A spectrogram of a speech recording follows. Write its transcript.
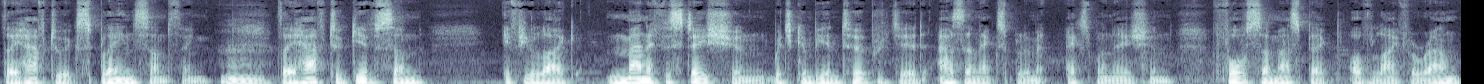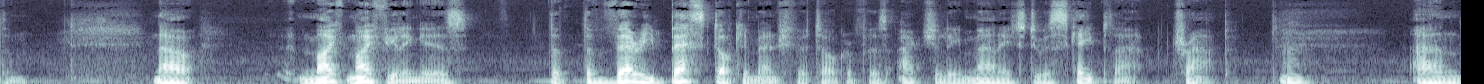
they have to explain something. Mm. They have to give some if you like, manifestation which can be interpreted as an expl- explanation for some aspect of life around them. Now, my, my feeling is that the very best documentary photographers actually manage to escape that trap. Mm. And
